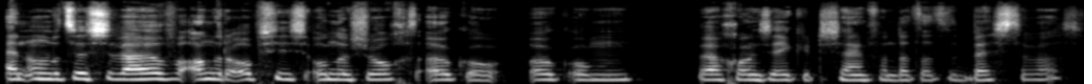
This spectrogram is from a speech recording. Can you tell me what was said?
en ondertussen wel heel veel andere opties onderzocht. Ook, ook om wel gewoon zeker te zijn van dat dat het beste was.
